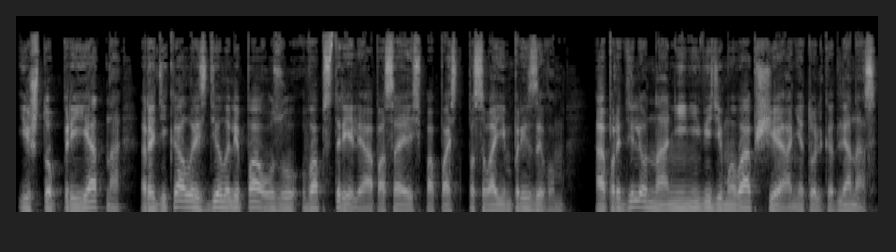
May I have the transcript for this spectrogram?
И что приятно, радикалы сделали паузу в обстреле, опасаясь попасть по своим призывам. Определенно они невидимы вообще, а не только для нас.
